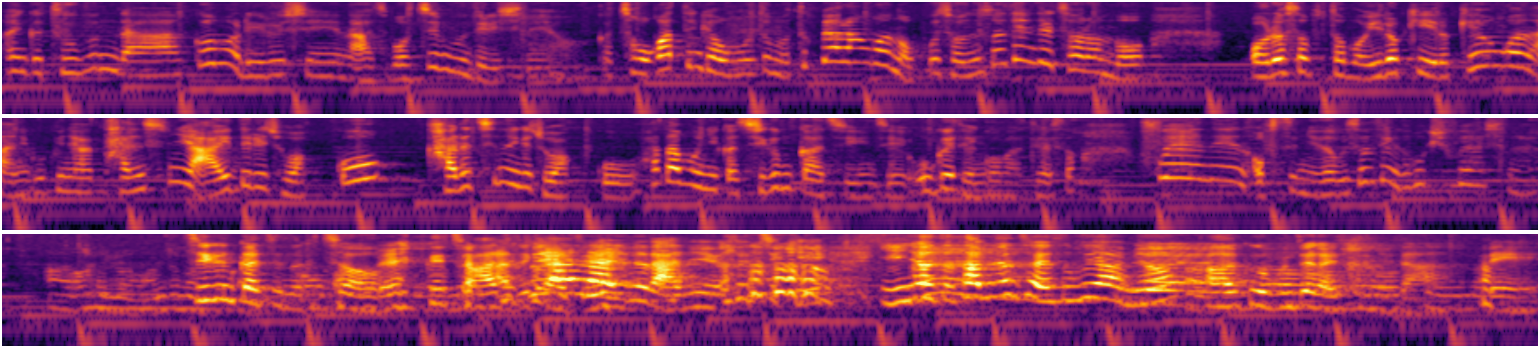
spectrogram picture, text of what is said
아니, 그러니까 두 분 다 꿈을 이루신 아주 멋진 분들이시네요. 그러니까 저 같은 경우도 뭐 특별한 건 없고 저는 선생님들처럼 뭐 어려서부터 뭐 이렇게 이렇게 해온 건 아니고 그냥 단순히 아이들이 좋았고 가르치는 게 좋았고 하다 보니까 지금까지 이제 오게 된 것 같아서 후회는 없습니다. 우리 선생님도 혹시 후회하시나요? 아, 완전 지금까지는 그렇죠. 네. 그렇죠. 아직. 후회할 나이는 아니에요. 솔직히 2년 차, 3년 차에서 후회하면 네. 아, 그 문제가 어, 있습니다. 네.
